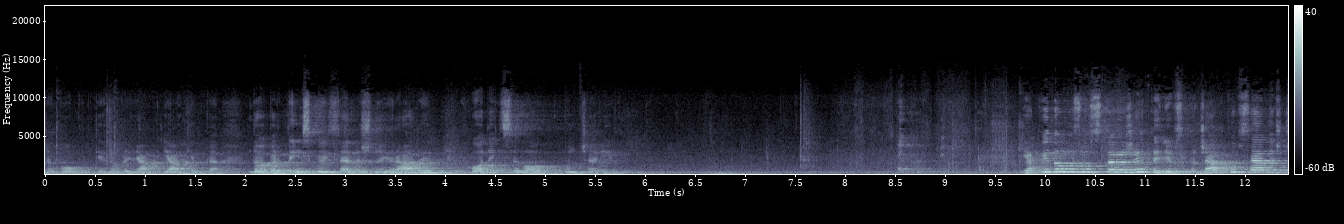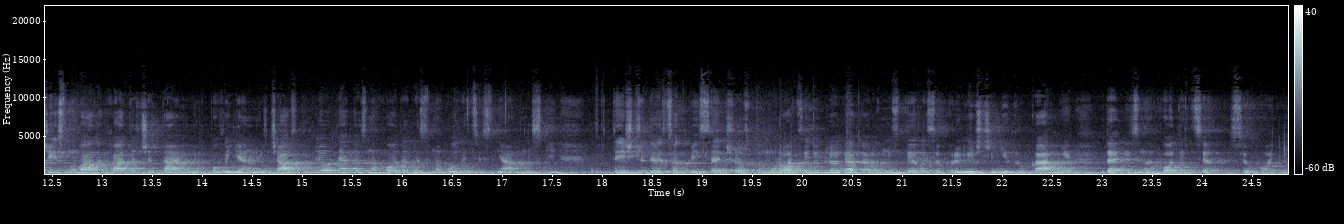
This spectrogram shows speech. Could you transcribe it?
Чабоківки, Гавриляк, Яківка. До Обертинської селищної ради входить село Гончарів. Як відомо з уст старожителів, спочатку в селищі існували хати читальні. В повоєнний час бібліотека знаходилась на вулиці Снятинській. В 1956 році бібліотека розмістилася в приміщенні друкарні, де і знаходиться сьогодні.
